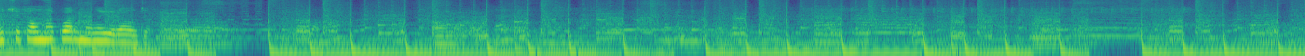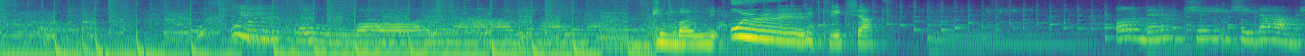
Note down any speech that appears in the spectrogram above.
Bütçe almak var mı ona göre alacağım. O zaman. Aa, Neredesin acaba? Uy uy uy. Allah. Rina. Rina. Rina. Cumballi. Oy! Trick shot. Oğlum benim şey şeyde kalmış.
